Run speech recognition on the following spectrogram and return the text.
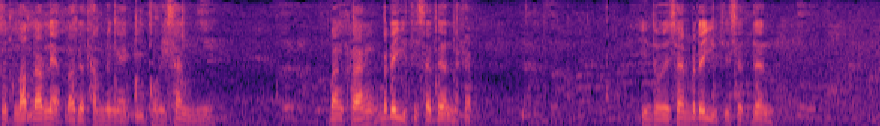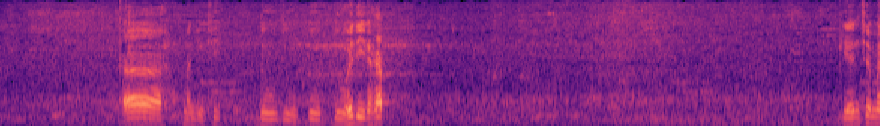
สุดน็อตแล้วเนี่ยเราจะทำยังไงกับ intonation นี้ บางครั้งไม่ได้อยู่ที่ sudden นะครับ intonation ไม่ได้อยู่ที่ sudden เออมันอยู่ที่ดูดูดูดูให้ดีนะครับ เพี้ยนใช่ไหม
